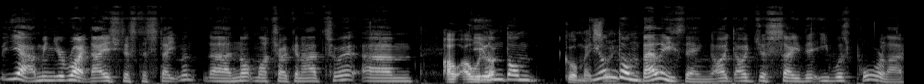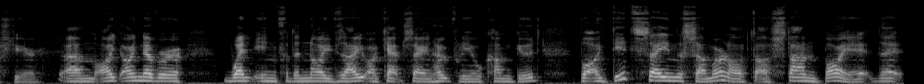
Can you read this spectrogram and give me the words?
yeah, I mean, you're right. That is just a statement. Uh, not much I can add to it. Um, I, I would the Undom go mate. the. Ndombele thing, I I just say that he was poor last year. Um, I I never went in for the knives out. I kept saying hopefully he'll come good, but I did say in the summer, and I'll I'll stand by it that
